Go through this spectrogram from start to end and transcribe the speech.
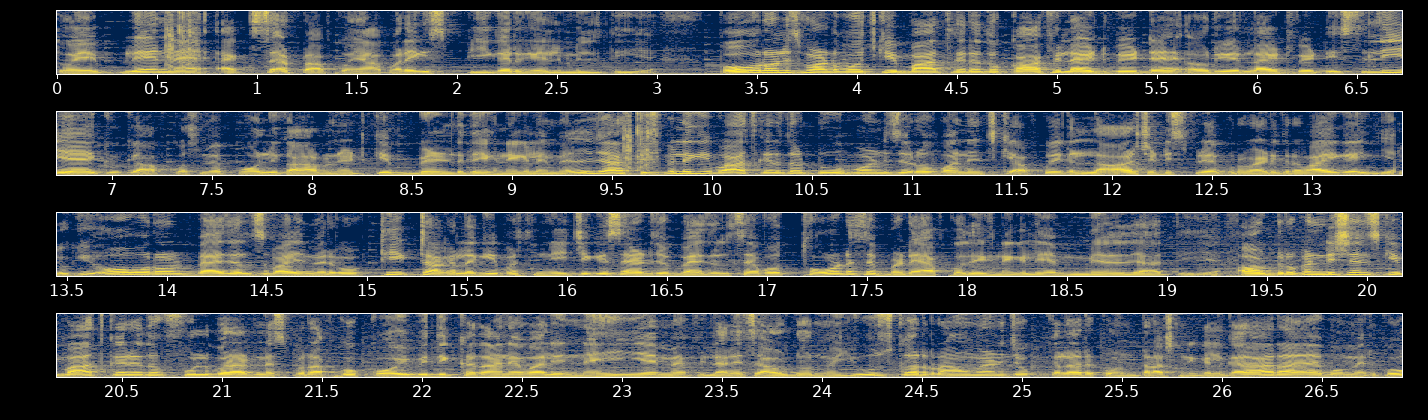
तो ये प्लेन है एक्सेप्ट आपको यहाँ पर एक स्पीकर ग्रिल मिलती है। ओवरऑल स्मार्ट वॉच की बात करें तो काफ़ी लाइट वेट है और ये लाइट वेट इसलिए है क्योंकि आपको उसमें पॉलीकार्बोनेट की बिल्ड देखने के लिए मिल जाती है। डिस्प्ले की बात करें तो 2.01 इंच की आपको एक लार्ज डिस्प्ले प्रोवाइड करवाई गई है क्योंकि ओवरऑल बेजल्स वाइज मेरे को ठीक ठाक लगी, बस नीचे की साइड जो बेजल्स है वो थोड़े से बड़े आपको देखने के लिए मिल जाती है। आउटडोर कंडीशन की बात करें तो फुल ब्राइटनेस पर आपको कोई भी दिक्कत आने वाली नहीं है। मैं फ़िलहाल इसे आउटडोर में यूज़ कर रहा हूँ। मैंने जो कलर कॉन्ट्रास्ट निकल कर आ रहा है, वो मेरे को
